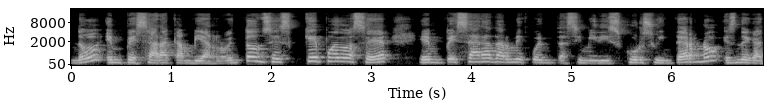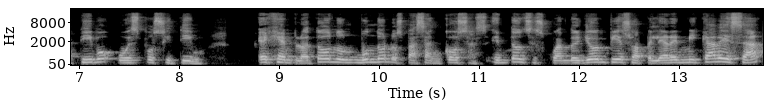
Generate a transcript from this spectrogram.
¿no? Empezar a cambiarlo. Entonces, ¿qué puedo hacer? Empezar a darme cuenta si mi discurso interno es negativo o es positivo ejemplo, a todo el mundo nos pasan cosas. Entonces, cuando yo empiezo a pelear en mi cabeza,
